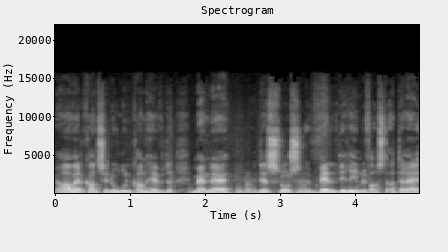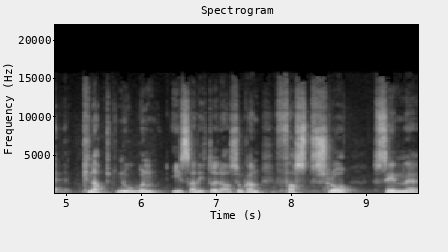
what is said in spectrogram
Ja vel, kanskje noen kan hevde, men eh, det slås veldig rimelig fast at det er knapt noen israelitter i dag som kan fastslå sin eh,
